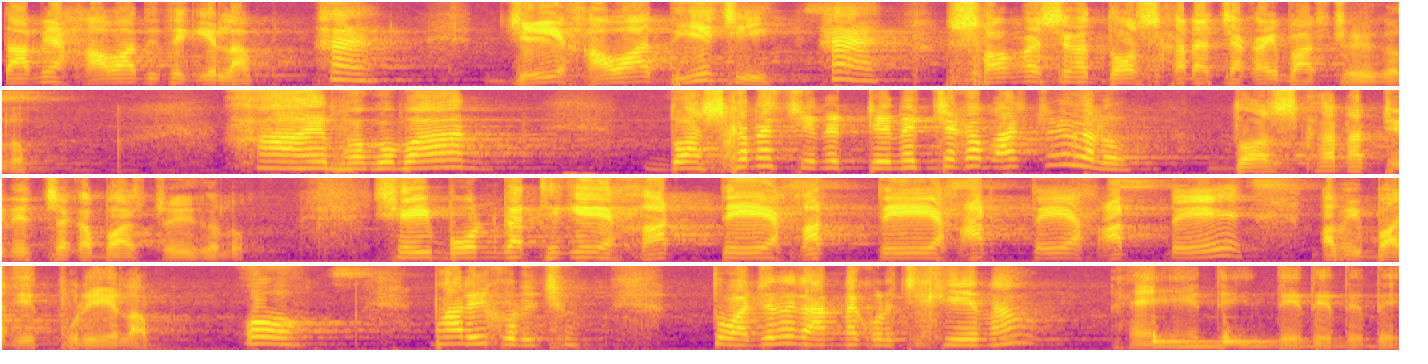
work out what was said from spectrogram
তা আমি হাওয়া দিতে গেলাম। হ্যাঁ। যেই হাওয়া দিয়েছি হ্যাঁ। সঙ্গে সঙ্গে দশখানা চাকায় বাস্ট হয়ে গেল। হায় ভগবান! দশখানা ট্রেনের ট্রেনের চাকা বাস্ট হয়ে গেল? দশখানা ট্রেনের চাকা বাস্ট হয়ে গেল। সেই বনগা থেকে হাঁটতে হাঁটতে হাঁটতে হাঁটতে হাঁটতে আমি বাজিতপুরে এলাম। ও ভালোই করেছ। তোমার জন্য রান্না করেছি খেয়ে নাও। হ্যাঁ দে দে দে দে দে।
